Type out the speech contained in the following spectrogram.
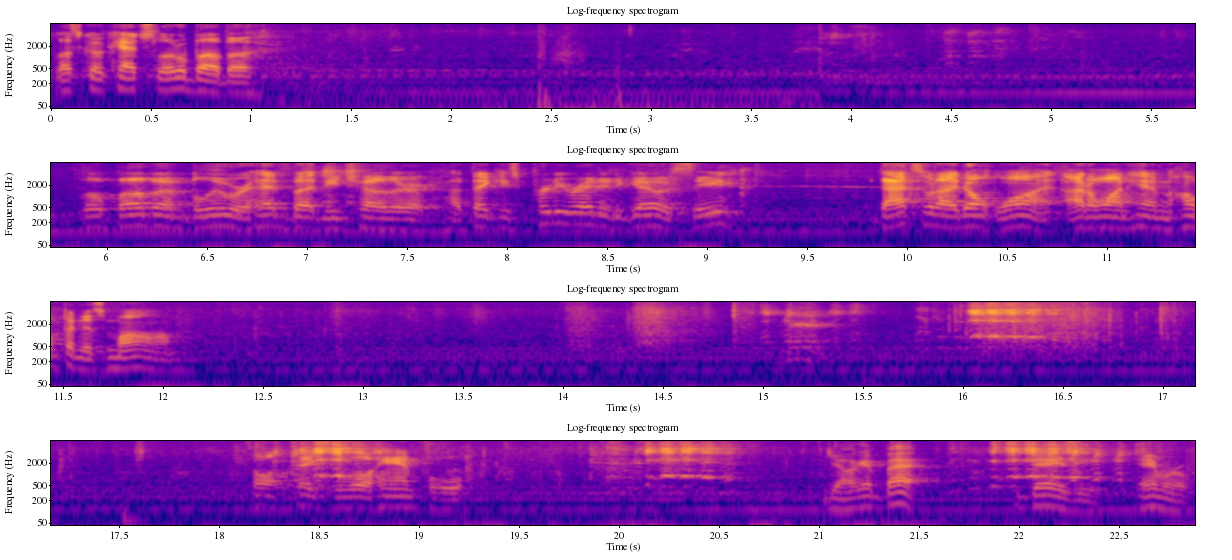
Let's go catch little Bubba. Little Bubba and Blue are headbutting each other. I think he's pretty ready to go, see? That's what I don't want. I don't want him humping his mom. It's all it takes a little handful. Y'all get back. Daisy, Emerald.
